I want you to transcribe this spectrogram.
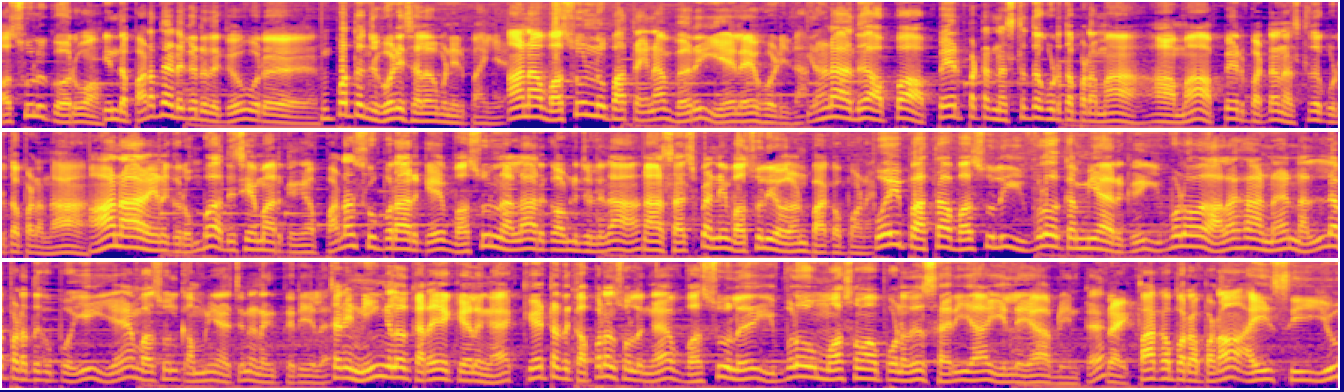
வசூலுக்கு வருவோம். இந்த படத்தை எடுக்கிறதுக்கு ஒரு முப்பத்தஞ்சு கோடி செலவு பண்ணிருப்பாங்க ஆனா வசூல்னு பாத்தீங்கன்னா வெறும் ஏழே கோடி தான். என்னடா அது அப்பா அப்பேற்பட்ட நஷ்டத்தை கொடுத்த படமா? ஆமா அப்பேற்பட்ட நஷ்டத்தை கொடுத்த படம் தான். ஆனா எனக்கு ரொம்ப அதிசயமா இருக்குங்க. படம் சூப்பரா இருக்கு வசூல் நல்லா இருக்கும் அப்படின்னு சொல்லி தான் நான் சர்ச் பண்ணி வசூல் எவ்வளோன்னு பார்க்க போனேன். போய் பார்த்தா வசூல் இவ்வளவு கம்மியா இருக்கு இவ்வளவு அழகான நல்ல படத்துக்கு போய் ஏன் வசூல் கம்மியாச்சுன்னு எனக்கு தெரியல. சரி நீங்களும் கதையை கேளுங்க. கேட்டதுக்கு அப்புறம் சொல்லுங்க வசூல் இவ்வளவு மோசமா போனது சரியா இல்லையா அப்படின்ட்டு. பார்க்க போற படம் ஐசியூ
